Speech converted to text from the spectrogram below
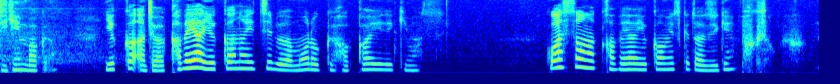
次元爆弾床あ違う。壁や床の一部はもろく破壊できます。壊しそうな壁や床を見つけたら次元爆弾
